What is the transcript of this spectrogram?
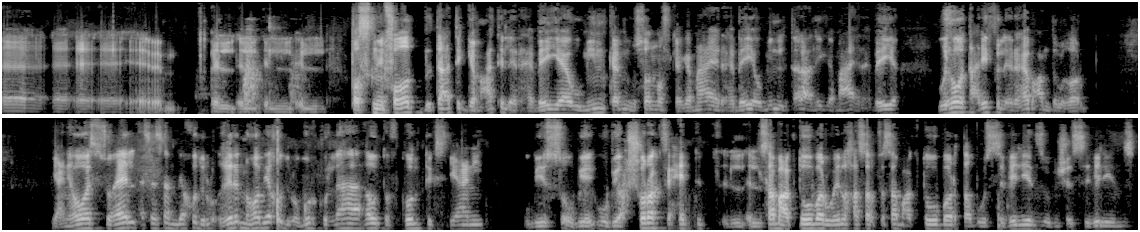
ال- ال- ال- التصنيفات بتاعت الجماعات الإرهابية ومين كان يصنف كجماعة إرهابية ومين اللي اتقال عليه جماعة إرهابية وايه هو تعريف الإرهاب عند الغرب. يعني هو السؤال أساسا بياخد غير إن هو بياخد الأمور كلها out of context يعني وبيحشرك في حتة ال ال 7 أكتوبر وإيه اللي حصل في 7 أكتوبر؟ طب وال civilians ومش ال civilians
